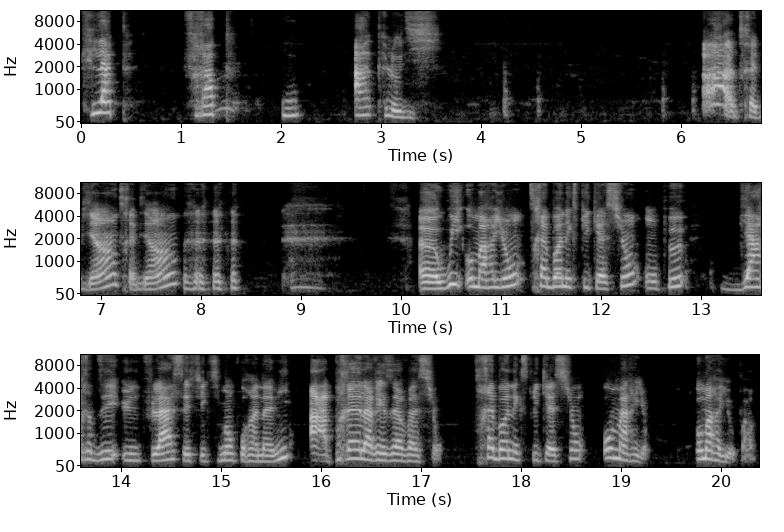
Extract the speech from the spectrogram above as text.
clappe, frappe ou applaudit Ah, très bien, très bien. Euh, oui, au Marion, très bonne explication. On peut garder une place effectivement pour un ami après la réservation. Très bonne explication au Marion. Au Mario, pardon.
